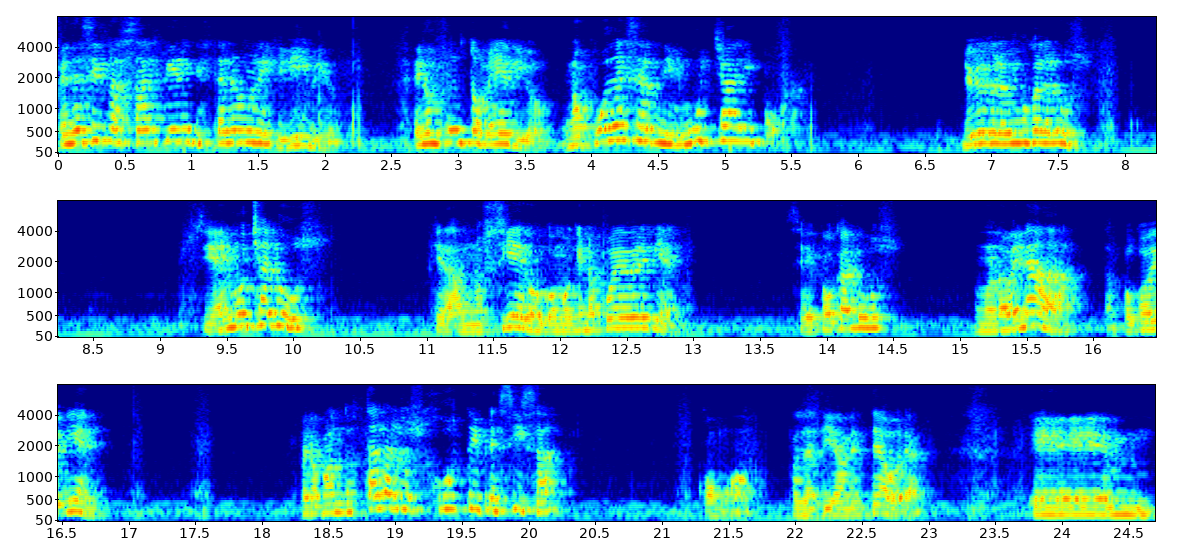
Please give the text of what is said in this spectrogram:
Es decir, la sal tiene que estar en un equilibrio, en un punto medio. No puede ser ni mucha ni poca. Yo creo que lo mismo con la luz. Si hay mucha luz, queda uno ciego, como que no puede ver bien. Si hay poca luz, uno no ve nada, tampoco ve bien. Pero cuando está la luz justa y precisa, como relativamente ahora, eh,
